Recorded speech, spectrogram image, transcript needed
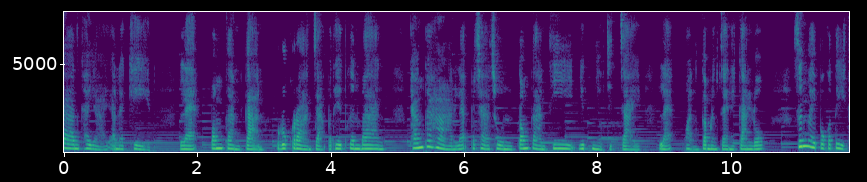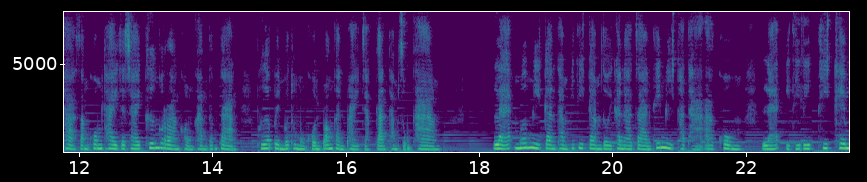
การขยายอาณาเขต และป้องกันการรุกรานจากประเทศเพื่อนบ้าน ทั้งทหารและประชาชนต้องการที่ยึดเหนี่ยวจิตใจ และขวัญกำลังใจในการลบ ซึ่งในปกติค่ะสังคมไทยจะใช้เครื่องรางของขลังต่างๆ เพื่อเป็นวัตถุมงคลป้องกันภัยจากการทำสงคราม และเมื่อมีการทำพิธีกรรมโดยคณาจารย์ที่มีคาถาอาคม และอิทธิฤทธิ์ที่เข้ม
